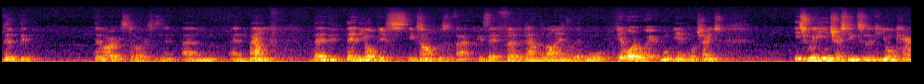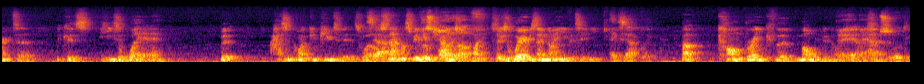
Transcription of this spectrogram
the the Dolores, Dolores, isn't it? Um, and Maeve, they're the, they're the obvious examples of that because they're further down the line or they're more, You're more aware. more yeah, more changed. It's really interesting to look at your character because he's aware, but hasn't quite computed it as well. So that must be a real He's challenge to play. So he's aware of his own naivety, Exactly. but can't break the mold in a way. Yeah, absolutely.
